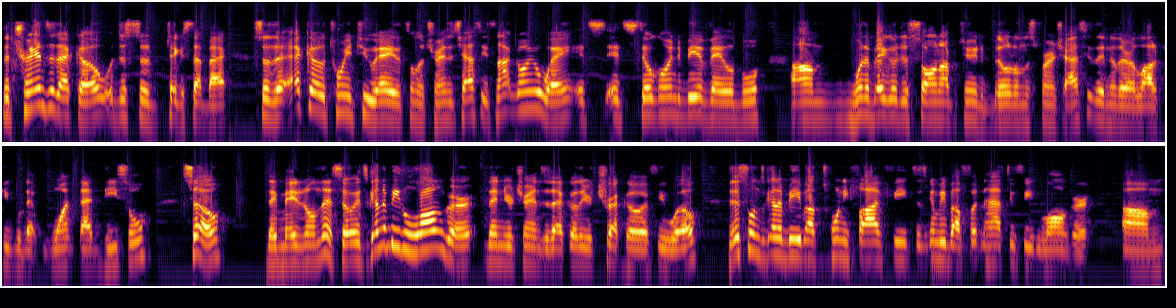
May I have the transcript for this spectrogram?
the Transit Ekko, just to take a step back, so the Ekko 22A that's on the Transit chassis, it's not going away. It's it's still going to be available. Um, Winnebago just saw an opportunity to build on the Sprinter chassis. They know there are a lot of people that want that diesel. So they made it on this. So it's going to be longer than your Transit Ekko, your Treco, if you will. This one's going to be about 25 feet. So it's going to be about a foot and a half, two feet longer. Um,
